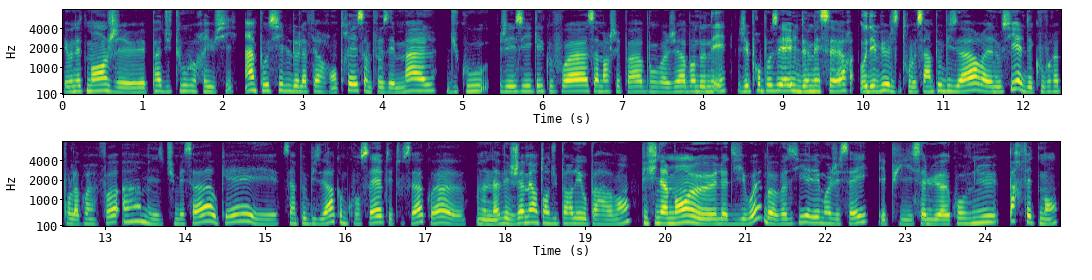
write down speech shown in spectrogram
et honnêtement, j'ai pas du tout réussi. Impossible de la faire rentrer, ça me faisait mal. Du coup, j'ai essayé quelques fois, ça marchait pas. Bon, bah, j'ai abandonné. J'ai proposé à une de mes sœurs. Au début, elle trouvait ça un peu bizarre elle aussi, elle découvrait pour la première fois, ah mais tu mets ça, ok, et c'est un peu bizarre comme concept et tout ça, quoi. Euh, on n'en avait jamais entendu parler auparavant. Puis finalement, euh, elle a dit, ouais, bah vas-y, allez, moi j'essaye. Et puis ça lui a convenu parfaitement.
